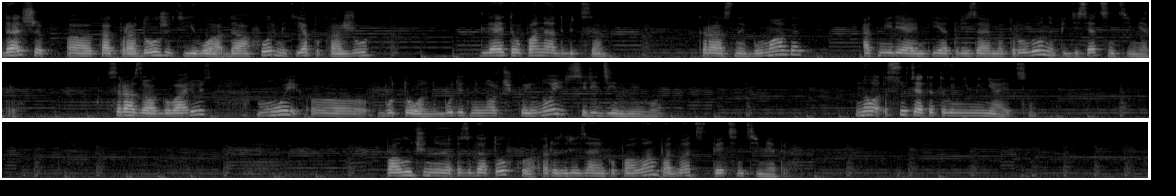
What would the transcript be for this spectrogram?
Дальше, а, как продолжить его дооформить, я покажу. Для этого понадобится красная бумага. Отмеряем и отрезаем от рулона 50 сантиметров. Сразу оговорюсь, мой э, бутон будет немножечко иной, середины его. Но суть от этого не меняется. Полученную заготовку разрезаем пополам по 25 сантиметров.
